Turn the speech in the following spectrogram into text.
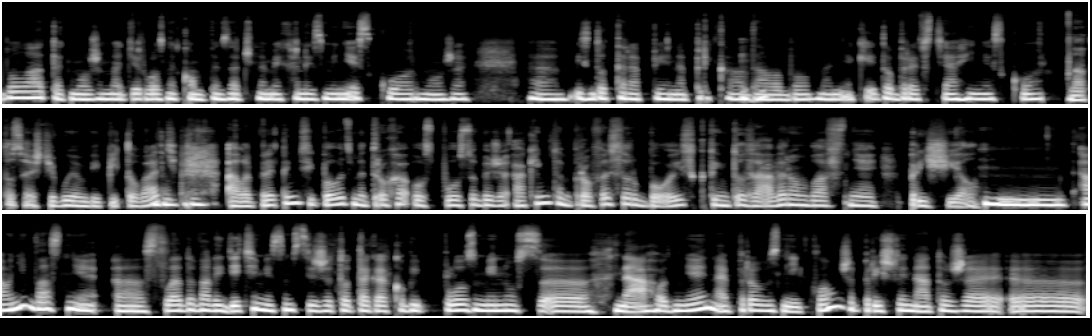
nebola, tak môže mať rôzne kompenzačné mechanizmy neskôr, môže uh, ísť do terapie napríklad, mm-hmm. alebo mať nejaké dobré vzťahy neskôr. Na to sa ešte budem vypitovať, Dobre. ale predtým si povedzme trocha o spôsobe, že ak akým ten profesor Boyce k týmto záverom vlastne prišiel? Mm, a oni vlastne uh, sledovali deti, myslím si, že to tak akoby plus minus uh, náhodne najprv vzniklo, že prišli na to, že uh,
